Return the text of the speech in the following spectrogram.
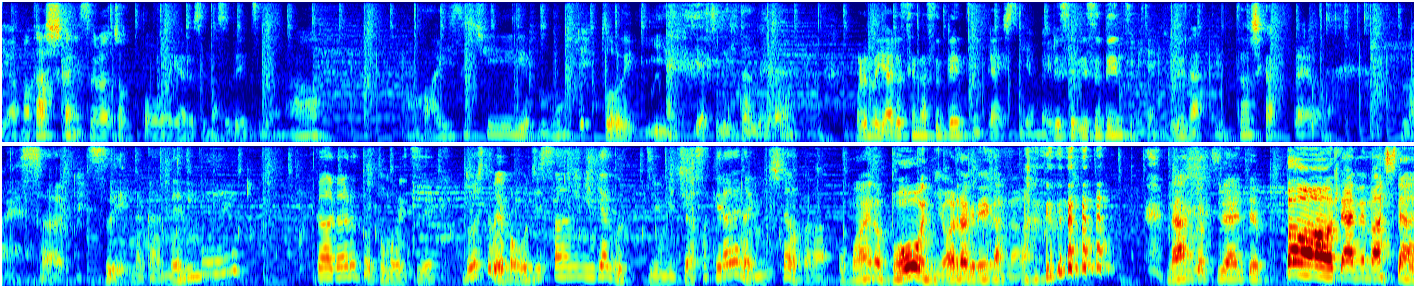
いやまあ確かにそれはちょっとやるせなすベンツだよな相づち、もうちょっといいやつできたんだよね。俺のやるせなすベンツに対していやメルセデス・ベンツみたいに言うなって言ってほしかったよ前さ、つい、なんか年齢が上がるとともにつれ、どうしてもやっぱおじさんギャグっていう道は避けられない道なのかな？お前のボーンに言われたくねえかんな。軟骨焼いてボーンってはめました。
